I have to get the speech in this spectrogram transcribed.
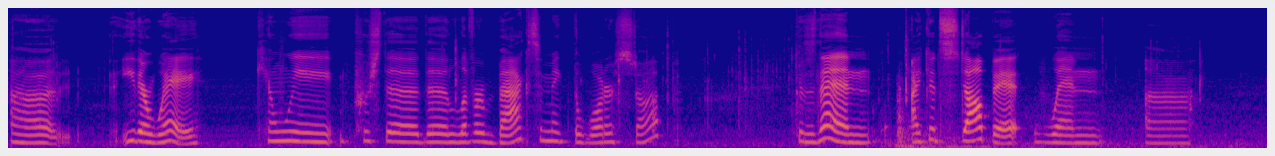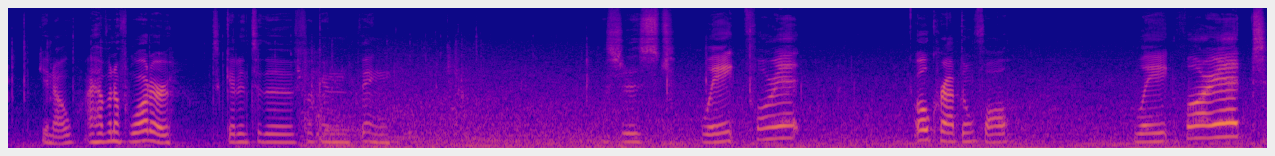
uh, either way, can we push the, the lever back to make the water stop? Because then I could stop it when, uh, you know, I have enough water to get into the fucking thing. Let's just wait for it. Oh crap, don't fall. Wait for it.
